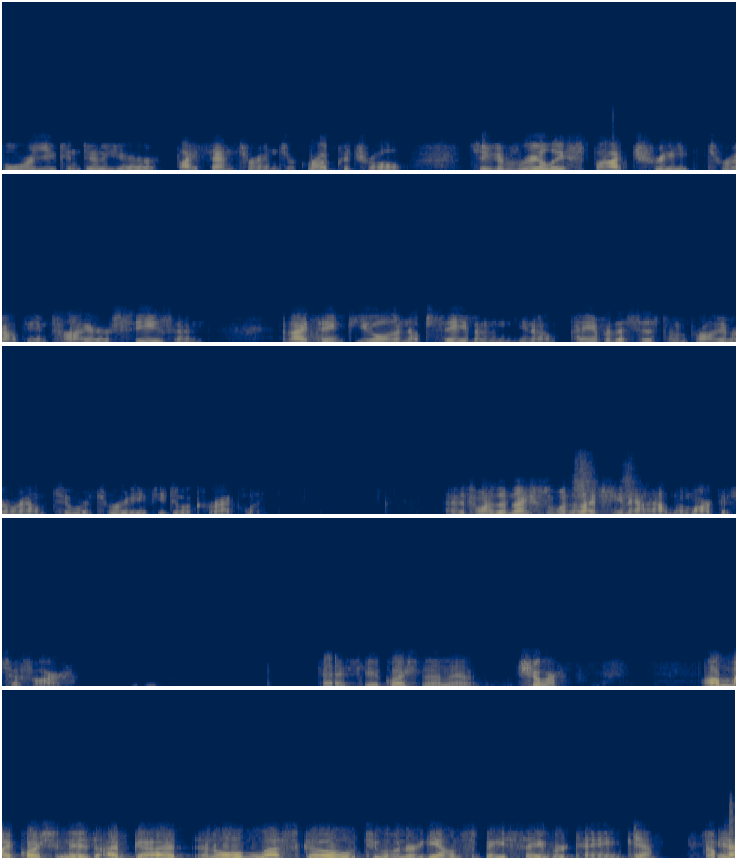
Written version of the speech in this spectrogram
four, you can do your bifenthrins or grub control. So you could really spot treat throughout the entire season. And I think you'll end up saving, you know, paying for the system probably around two or three if you do it correctly. And it's one of the nicest ones that I've seen out, out in the market so far. Can I ask you a question on that? Sure. Um, my question is, I've got an old Lesco 200-gallon space saver tank. Yeah. Okay. Is,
